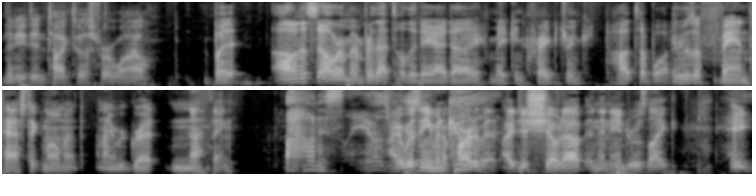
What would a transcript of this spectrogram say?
Then he didn't talk to us for a while. but honestly, I'll remember that till the day I die, making Craig drink hot tub water. It was a fantastic moment, and I regret nothing. honestly, it was. I wasn't really even a part of it. I just showed up, and then Andrew was like, "Hey,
